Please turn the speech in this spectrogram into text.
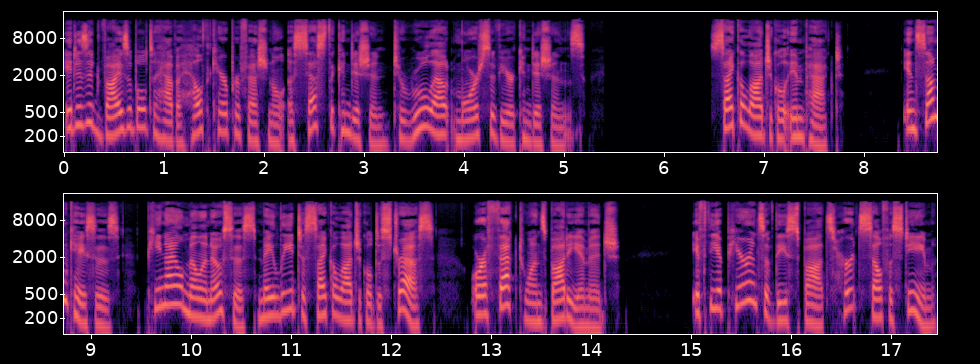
it is advisable to have a healthcare professional assess the condition to rule out more severe conditions. Psychological impact. In some cases, penile melanosis may lead to psychological distress or affect one's body image. If the appearance of these spots hurts self esteem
